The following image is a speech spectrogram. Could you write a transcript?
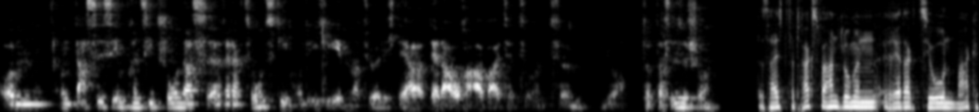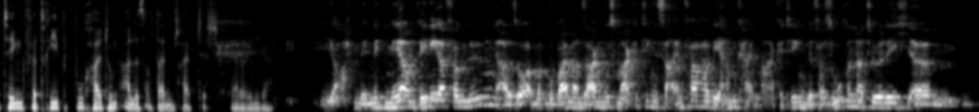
Um, und das ist im Prinzip schon das äh, Redaktionsteam und ich eben natürlich, der, der da auch arbeitet. Und ähm, ja, das ist es schon. Das heißt, Vertragsverhandlungen, Redaktion, Marketing, Vertrieb, Buchhaltung, alles auf deinem Schreibtisch, mehr oder weniger. Ja, mit mehr und weniger Vergnügen. Also, wobei man sagen muss, Marketing ist einfacher. Wir haben kein Marketing. Wir versuchen natürlich ähm,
